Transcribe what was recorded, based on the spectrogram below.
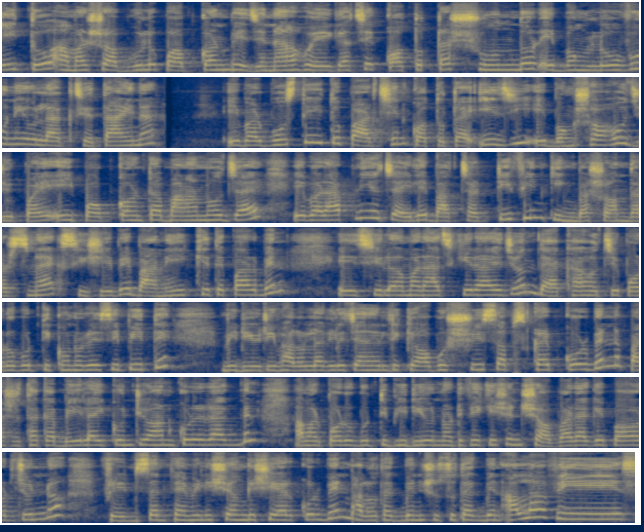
এই তো আমার সবগুলো পপকর্ন ভেজে নেওয়া হয়ে গেছে। কতটা সুন্দর এবং লোভনীয় লাগছে, তাই না? এবার বুঝতেই তো পারছেন কতটা ইজি এবং সহজ উপায়ে এই পপকর্নটা বানানো যায়। এবার আপনিও চাইলে বাচ্চার টিফিন কিংবা সন্ধ্যার স্ন্যাক্স হিসেবে বানিয়ে খেতে পারবেন। এই ছিল আমার আজকের আয়োজন। দেখা হচ্ছে পরবর্তী কোনো রেসিপিতে ভিডিওটি ভালো লাগলে চ্যানেলটিকে অবশ্যই সাবস্ক্রাইব করবেন। পাশে থাকা বেল আইকনটি অন করে রাখবেন। আমার পরবর্তী ভিডিও নোটিফিকেশন সবার আগে পাওয়ার জন্য। ফ্রেন্ডস অ্যান্ড ফ্যামিলির সঙ্গে শেয়ার করবেন। ভালো থাকবেন, সুস্থ থাকবেন। আল্লাহ হাফিজ!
